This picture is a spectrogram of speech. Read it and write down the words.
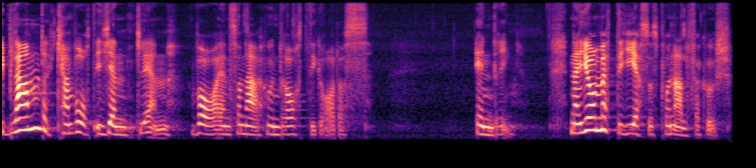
Ibland kan vårt egentligen vara en sån här 180 graders ändring. När jag mötte Jesus på en alfakurs,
